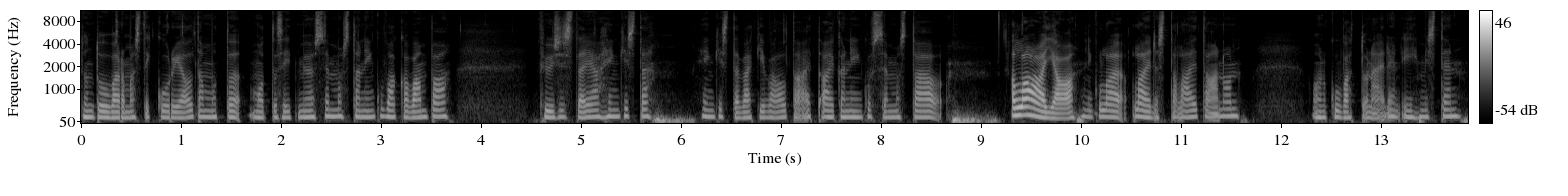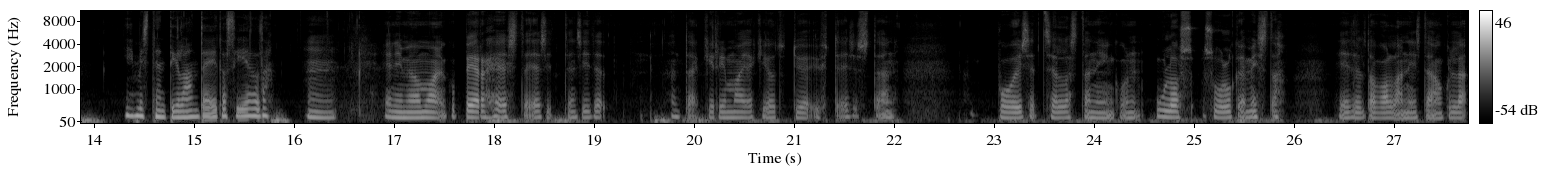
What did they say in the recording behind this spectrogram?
tuntuu varmasti kurjalta, mutta, mutta sitten myös semmoista niin kuin vakavampaa fyysistä ja henkistä, henkistä väkivaltaa, että aika niin kuin semmoista laajaa, niin kuin la, laidasta laitaan on, on kuvattu näiden ihmisten ihmisten tilanteita sieltä. Mm. Ja nimenomaan niin perheestä ja sitten siitä tämä Kirimaajakin joutui työyhteisöstään pois, että sellaista niin kuin ulos sulkemista tietyllä tavalla, niin sitä on kyllä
